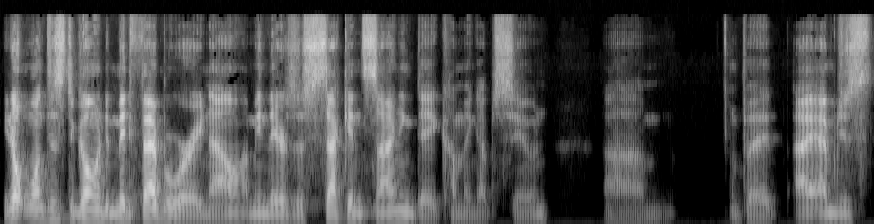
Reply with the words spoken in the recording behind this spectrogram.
you don't want this to go into mid February now. I mean, there's a second signing day coming up soon. Um, but I, I'm just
